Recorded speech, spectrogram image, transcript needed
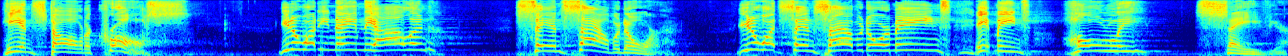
He installed a cross. You know what he named the island? San Salvador. You know what San Salvador means? It means Holy Savior.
